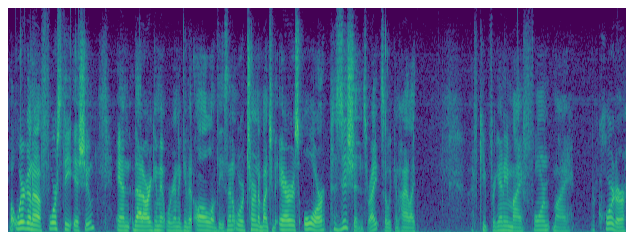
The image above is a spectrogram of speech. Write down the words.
But we're going to force the issue, and that argument, we're going to give it all of these. Then it will return a bunch of errors or positions, right? So we can highlight. I keep forgetting my form, my recorder.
